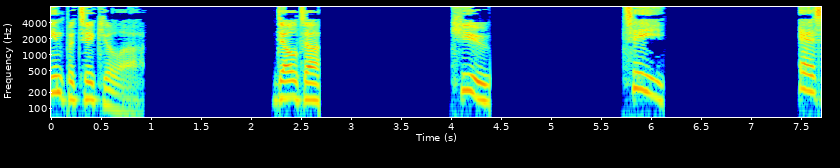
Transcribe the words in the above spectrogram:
In particular, delta q t s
